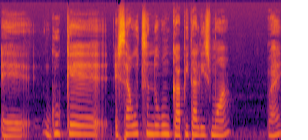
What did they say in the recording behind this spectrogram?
e, guke ezagutzen dugun kapitalismoa, bai?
